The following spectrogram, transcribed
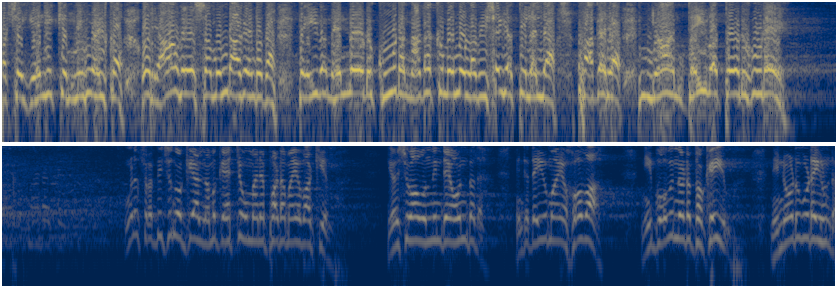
പക്ഷെ എനിക്ക് നിങ്ങൾക്ക് ഒരാവേശം ഉണ്ടാകേണ്ടത് ദൈവം എന്നോട് കൂടെ നടക്കുമെന്നുള്ള വിഷയത്തിലല്ല. പകരം ഞാൻ ദൈവത്തോടു കൂടെ നിങ്ങൾ ശ്രദ്ധിച്ചു നോക്കിയാൽ നമുക്ക് ഏറ്റവും മനഃപ്പാടമായ വാക്യം. യേശുവ ഒന്നിന്റെ ഒൻപത്. നിന്റെ ദൈവമായ ഹോവ നീ പോകുന്നിടത്തൊക്കെയും നിന്നോടുകൂടെയുണ്ട്.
